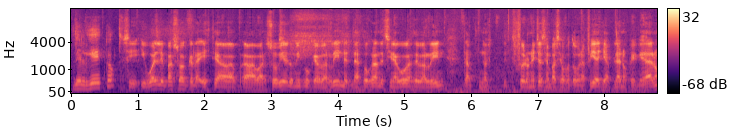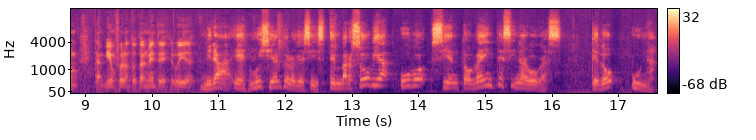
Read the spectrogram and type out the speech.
del gueto. Sí, igual le pasó a, este, a, Varsovia lo mismo que a Berlín. Las dos grandes sinagogas de Berlín fueron hechas en base a fotografías y a planos que quedaron, también fueron totalmente destruidas. Mirá, es muy cierto lo que decís. En Varsovia hubo 120 sinagogas, quedó una.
